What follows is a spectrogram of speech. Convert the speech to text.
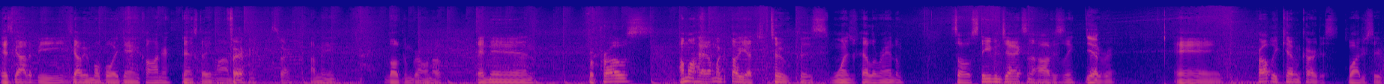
it's got to be it's got to be my boy Dan Connor, Penn State linebacker. Fair. Fair. I mean, loved him growing up. And then for pros, I'm gonna have, I'm gonna throw you at you two because one's hella random. So Steven Jackson, obviously, Yep. favorite, and probably Kevin Curtis, wide receiver.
